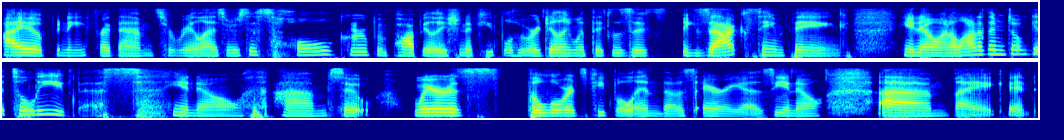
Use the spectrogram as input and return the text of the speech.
eye-opening for them to realize there's this whole group and population of people who are dealing with the exact same thing you know and a lot of them don't get to leave this you know. Um, so where is the Lord's people in those areas, you know, um, like it,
